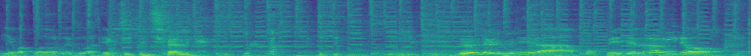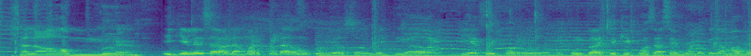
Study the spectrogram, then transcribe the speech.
y evacuador de dudas existenciales. Le doy la bienvenida a Popeye el Rabino. Shalom. Y quien les habla, Marco Lado, un curioso, investigador, viejo y porrudo. Junto a este equipo hacemos lo que llamamos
